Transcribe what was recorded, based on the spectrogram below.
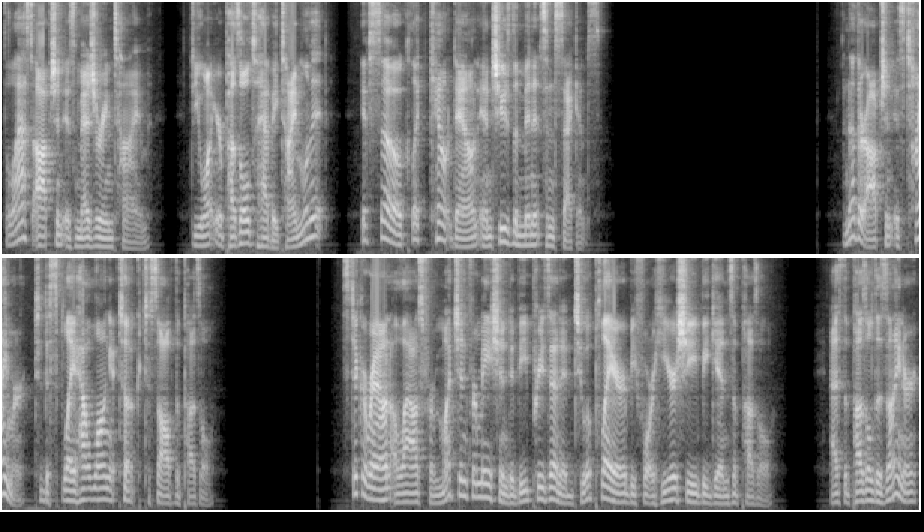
The last option is measuring time. Do you want your puzzle to have a time limit? If so, click Countdown and choose the minutes and seconds. Another option is Timer to display how long it took to solve the puzzle. Stick Around allows for much information to be presented to a player before he or she begins a puzzle. As the puzzle designer,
